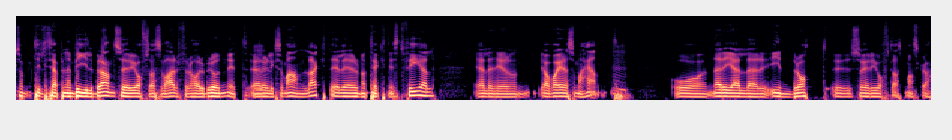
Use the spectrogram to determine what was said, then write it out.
som till exempel en bilbrand så är det ju oftast varför har det brunnit? Är Mm. det liksom anlagt eller är det något tekniskt fel? Eller är det någon, ja, vad är det som har hänt? Mm. Och när det gäller inbrott eh, så är det ju ofta att man ska eh,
